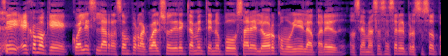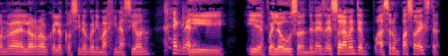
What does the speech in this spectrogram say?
Sí, es como que, ¿cuál es la razón por la cual yo directamente no puedo usar el oro como viene la pared? O sea, me haces hacer el proceso de ponerlo en el horno que lo cocino con imaginación Claro. y, y después lo uso, ¿entendés? Es solamente hacer un paso extra.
